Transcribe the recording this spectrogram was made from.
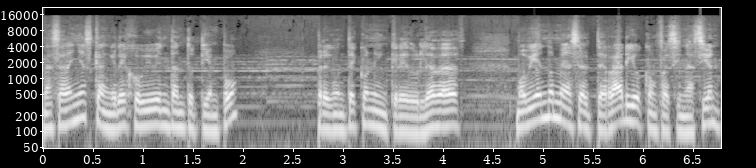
¿Las arañas cangrejo viven tanto tiempo? Pregunté con incredulidad, moviéndome hacia el terrario con fascinación.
